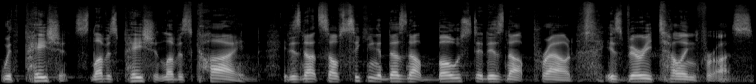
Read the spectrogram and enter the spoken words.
with patience. Love is patient, love is kind. It is not self seeking, it does not boast, it is not proud, is very telling for us.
